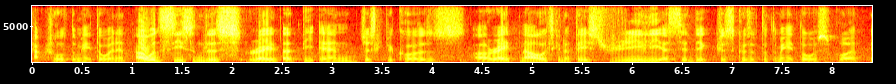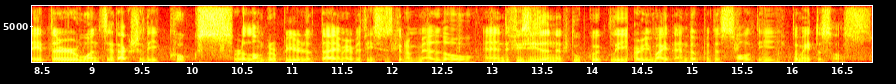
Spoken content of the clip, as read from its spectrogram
actual tomato in it. I would season this right at the end just because uh, right now it's to taste really acidic just because of the tomatoes, but later once it actually cooks for a longer period of time, everything's just to mellow. And if you season it too quickly, or you might end up with a salty tomato sauce.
